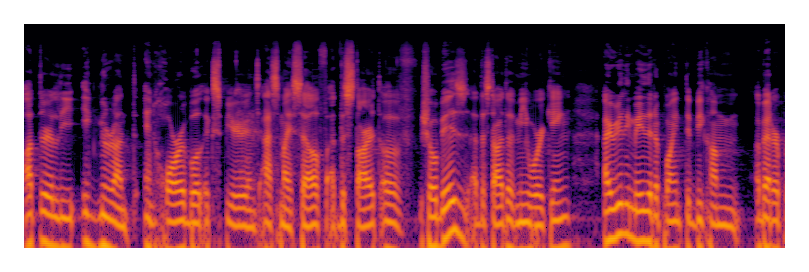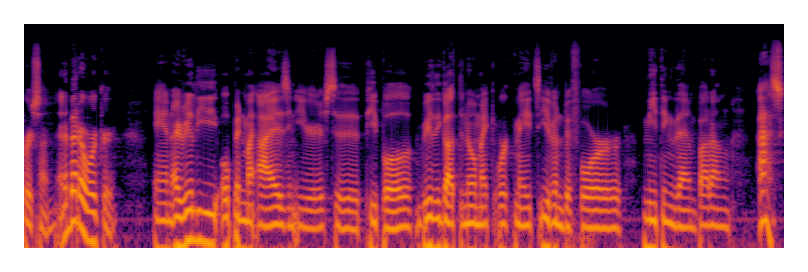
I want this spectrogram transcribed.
utterly ignorant and horrible experience as myself at the start of showbiz, at the start of me working, I really made it a point to become a better person and a better worker. And I really opened my eyes and ears to people, really got to know my workmates even before meeting them. Parang ask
